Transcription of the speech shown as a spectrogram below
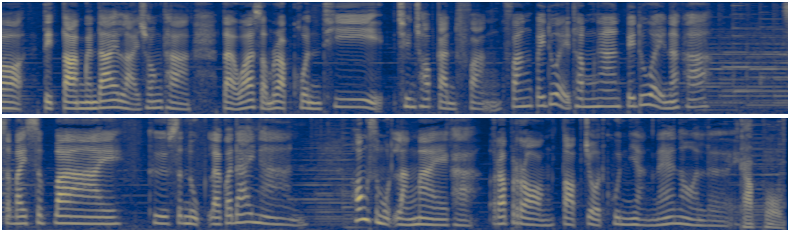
ก็ติดตามกันได้หลายช่องทาง แต่ว่าสำหรับคนที่ชื่นชอบการฟัง ฟังไปด้วยทำงานไปด้วยนะคะ สบายๆคือสนุกแล้วก็ได้งาน ห้องสมุดหลังไม้ค่ะ รับรองตอบโจทย์คุณอย่างแน่นอนเลย ครับผม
